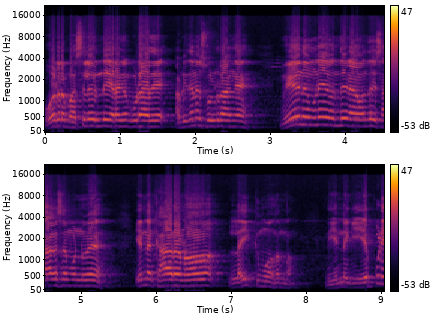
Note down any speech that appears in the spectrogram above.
ஓடுற பஸ்ல இருந்து இறங்கக்கூடாது. அப்படிதானே சொல்றாங்க. வேணும்னே வந்து நான் வந்து சாகசம் பண்ணுவேன். என்ன காரணம்? லைக் மோகம்தான். இது என்னைக்கு எப்படி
